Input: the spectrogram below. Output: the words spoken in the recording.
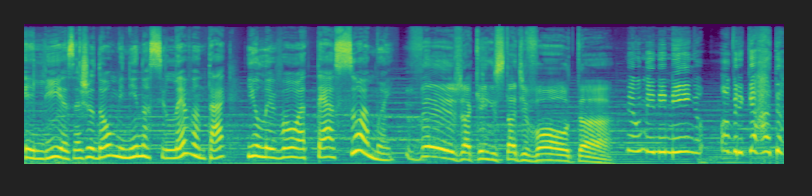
Elias ajudou o menino a se levantar e o levou até a sua mãe. Veja quem está de volta. Meu menininho, obrigada!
